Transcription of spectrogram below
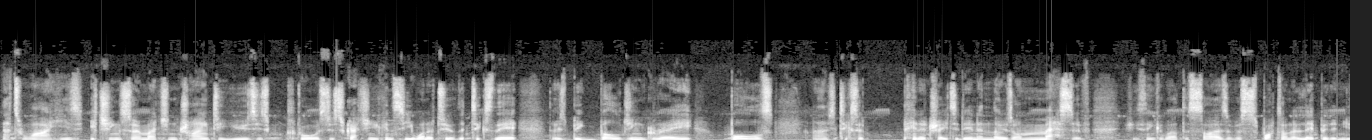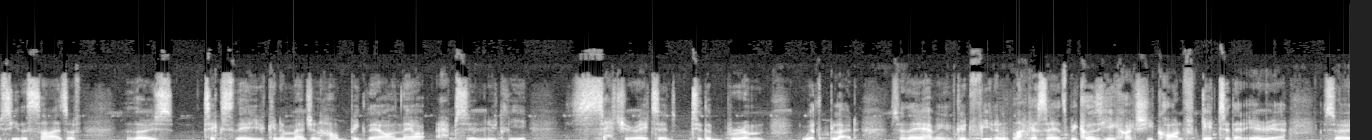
that's why he's itching so much and trying to use his claws to scratch. And you can see one or two of the ticks there, those big bulging grey balls. Uh, those ticks are penetrated in, and those are massive. If you think about the size of a spot on a leopard and you see the size of those ticks there, you can imagine how big they are, and they are absolutely saturated to the brim with blood. So they're having a good feed. And like I say, it's because he actually can't get to that area. So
